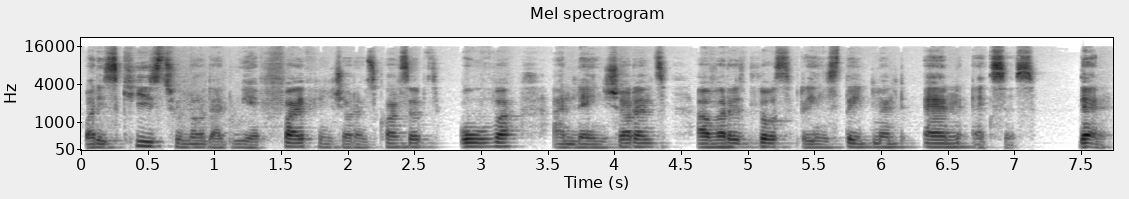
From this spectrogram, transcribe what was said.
What is key is to know that we have five insurance concepts over, under insurance, average loss, reinstatement, and excess. Then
